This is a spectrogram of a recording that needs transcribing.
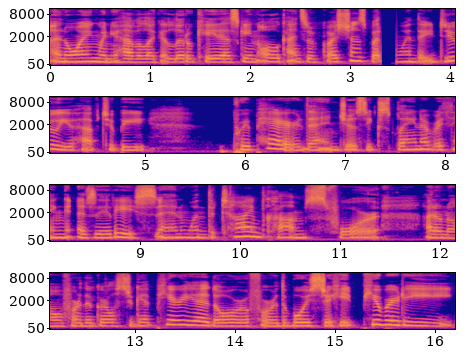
annoying when you have a, like a little kid asking all kinds of questions. But when they do, you have to be prepared and just explain everything as it is. And when the time comes for, I don't know, for the girls to get period or for the boys to hit puberty,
